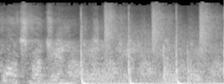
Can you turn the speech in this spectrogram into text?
What's for dinner.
